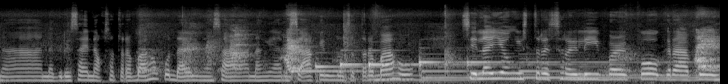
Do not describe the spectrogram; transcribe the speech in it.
na, na nag-resign ako sa trabaho ko dahil nga sa nangyari sa akin doon sa trabaho. Sila yung stress reliever ko, grabe.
